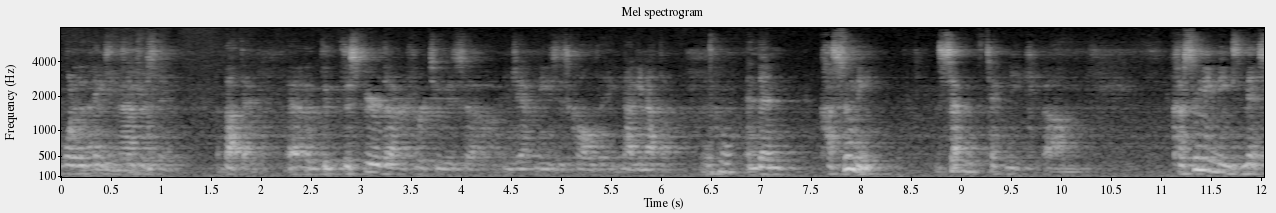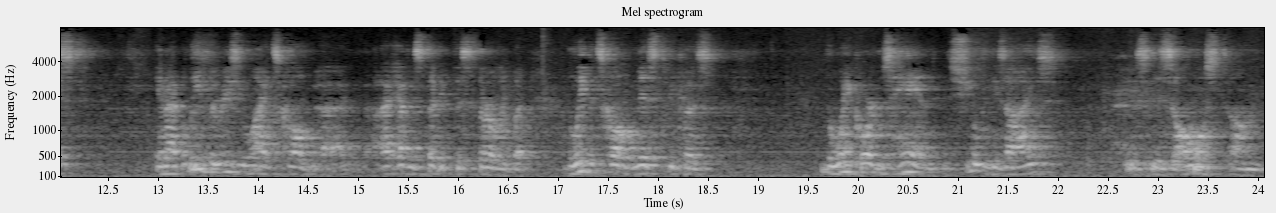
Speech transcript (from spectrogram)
one of the things that's interesting about that. Uh, the, the spear that I refer to is, uh, in Japanese, is called a naginata. mhm. And then kasumi, the seventh technique. Um, kasumi means mist. And I believe the reason why it's called, uh, I haven't studied this thoroughly, but I believe it's called mist because the way Gordon's hand is shielding his eyes is, is almost um,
